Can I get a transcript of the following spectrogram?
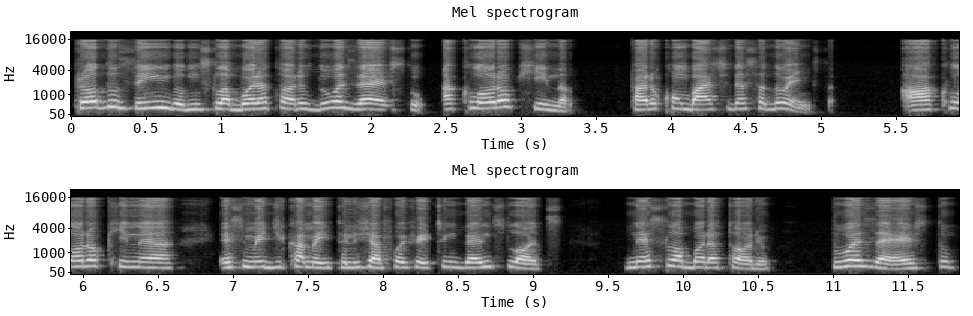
produzindo nos laboratórios do Exército a cloroquina para o combate dessa doença a cloroquina, esse medicamento, ele já foi feito em grandes lotes nesse laboratório do Exército,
